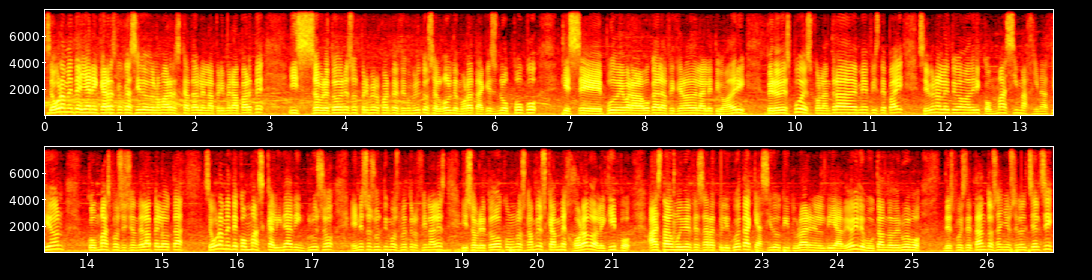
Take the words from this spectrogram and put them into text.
Seguramente Yannick Carrasco, que ha sido de lo más rescatable en la primera parte. Y sobre todo en esos primeros 45 minutos, el gol de Morata, que es lo poco que se se pudo llevar a la boca del aficionado del Atlético de Madrid. Pero después, con la entrada de Memphis Depay, se ve un Atlético de Madrid con más imaginación, con más posesión de la pelota, seguramente con más calidad incluso en esos últimos metros finales y sobre todo con unos cambios que han mejorado al equipo. Ha estado muy bien César Azpilicueta, que ha sido titular en el día de hoy, debutando de nuevo después de tantos años en el Chelsea.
